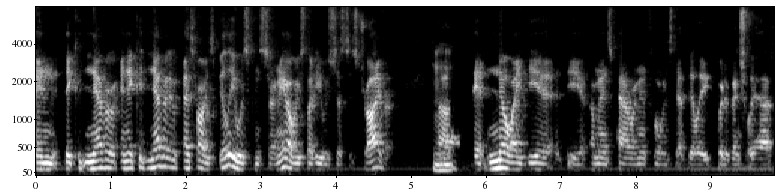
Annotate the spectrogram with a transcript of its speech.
and they could never, and they could never, as far as Billy was concerned, they always thought he was just his driver. Mm-hmm. Uh, they had no idea the immense power and influence that Billy would eventually have.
